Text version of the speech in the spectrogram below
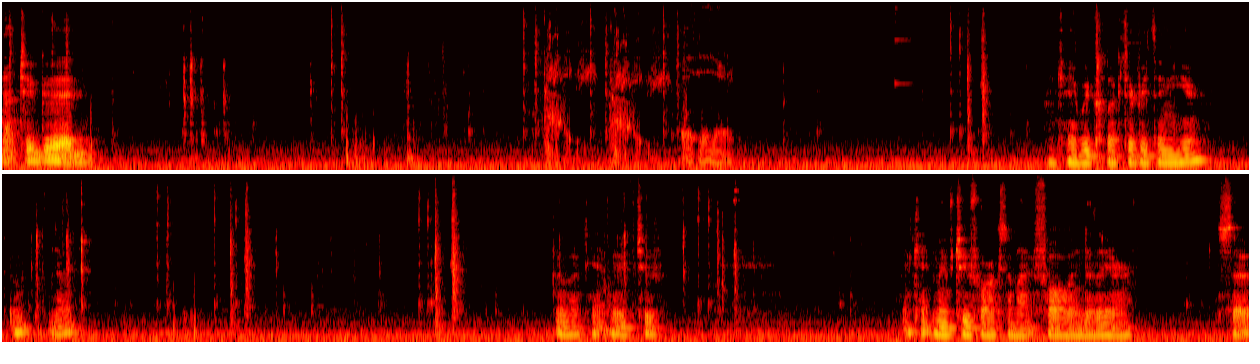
Not too good. Okay, we collect everything here. Oh, no. Oh, I can't move too... Can't move too far because I might fall into there. So,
